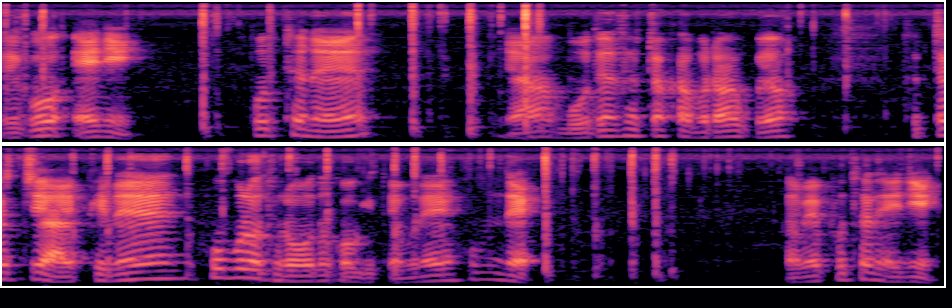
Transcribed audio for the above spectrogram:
그리고 any, 포트는 그냥 모든 설정 값을 하고요. 도착지 IP는 홈으로 들어오는 거기 때문에 홈넷, 그 다음에 포트는 any,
